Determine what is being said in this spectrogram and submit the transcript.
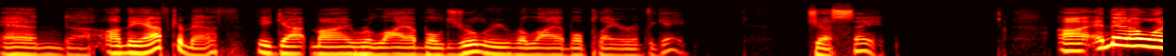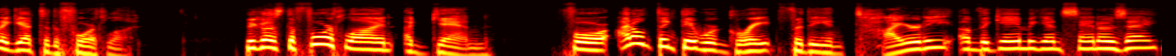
and uh, on the aftermath, he got my reliable jewelry, reliable player of the game. Just saying. Uh, and then I want to get to the fourth line because the fourth line, again, for I don't think they were great for the entirety of the game against San Jose,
